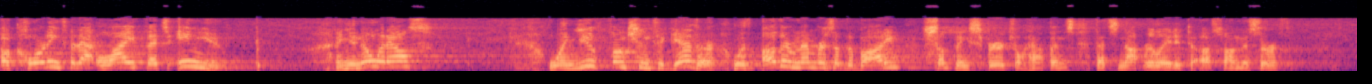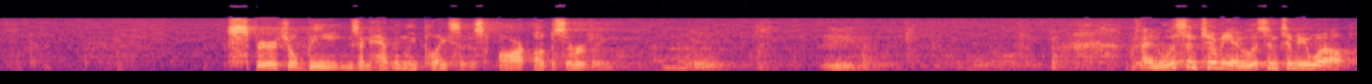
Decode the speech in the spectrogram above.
according to that life that's in you. And you know what else? When you function together with other members of the body, something spiritual happens that's not related to us on this earth. Spiritual beings in heavenly places are observing. And listen to me and listen to me well.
